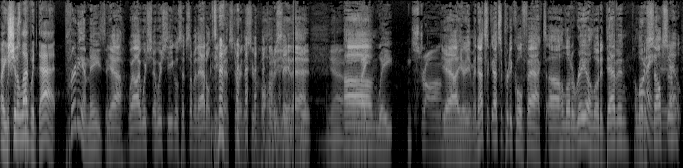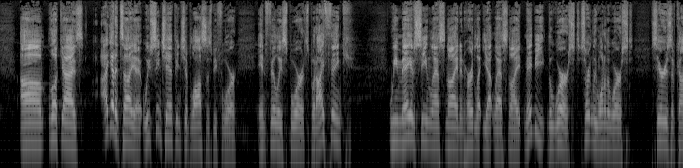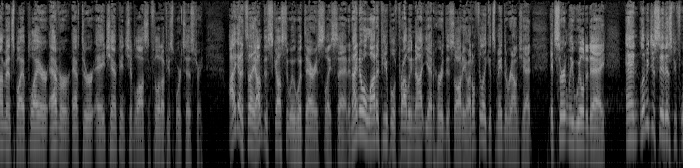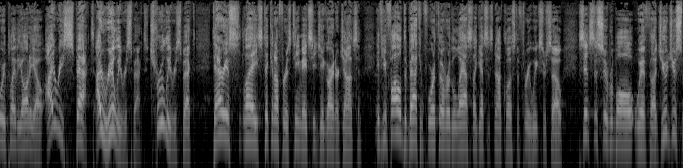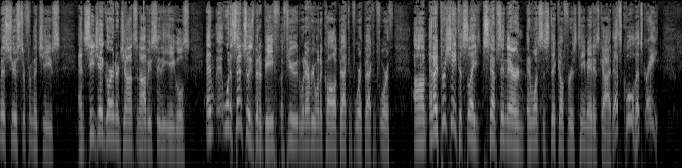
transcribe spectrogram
Oh, you should have led with that. Pretty amazing. Yeah. Well, I wish I wish the Eagles had some of that on defense during the Super Bowl. Let me say that. It. Yeah. Um, Lightweight and strong. Yeah, I hear you, man. That's a, that's a pretty cool fact. Uh, hello to Rhea. Hello to Devin. Hello Morning. to Seltzer. Hello. Um, look, guys, I got to tell you, we've seen championship losses before in Philly sports, but I think we may have seen last night and heard yet last night maybe the worst, certainly one of the worst series of comments by a player ever after a championship loss in Philadelphia sports history. I got to tell you, I'm disgusted with what Darius Slay said. And I know a lot of people have probably not yet heard this audio. I don't feel like it's made the rounds yet. It certainly will today. And let me just say this before we play the audio. I respect, I really respect, truly respect Darius Slay sticking up for his teammate, C.J. Gardner Johnson. If you followed the back and forth over the last, I guess it's now close to three weeks or so, since the Super Bowl with uh, Juju Smith Schuster from the Chiefs and C.J. Gardner Johnson, obviously the Eagles, and what essentially has been a beef, a feud, whatever you want to call it, back and forth, back and forth. Um, and I appreciate that Slay steps in there and, and, wants to stick up for his teammate, his guy. That's cool. That's great.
